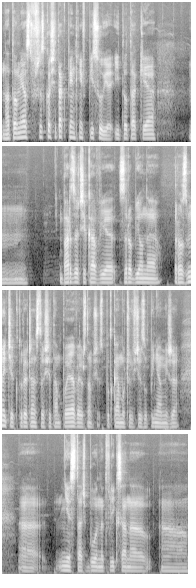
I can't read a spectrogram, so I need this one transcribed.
Natomiast wszystko się tak pięknie wpisuje i to takie mm, bardzo ciekawie zrobione rozmycie, które często się tam pojawia, już tam się spotkałem oczywiście z opiniami, że e, nie stać było Netflixa na e,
